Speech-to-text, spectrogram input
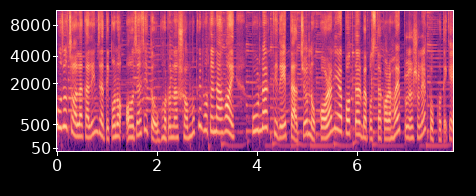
পুজো চলাকালীন যাতে কোনো অযাচিত ঘটনার সম্মুখীন হতে না হয় পূর্ণার্থীদের তার জন্য কড়া নিরাপত্তার ব্যবস্থা করা হয় প্রশাসনের পক্ষ থেকে।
